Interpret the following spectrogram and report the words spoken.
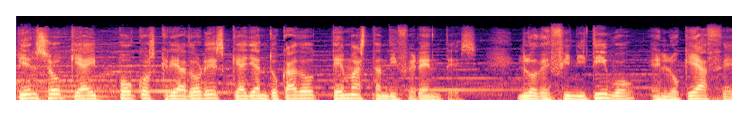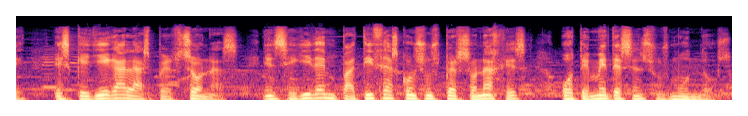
Pienso que hay pocos creadores que hayan tocado temas tan diferentes. Lo definitivo en lo que hace es que llega a las personas, enseguida empatizas con sus personajes o te metes en sus mundos.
